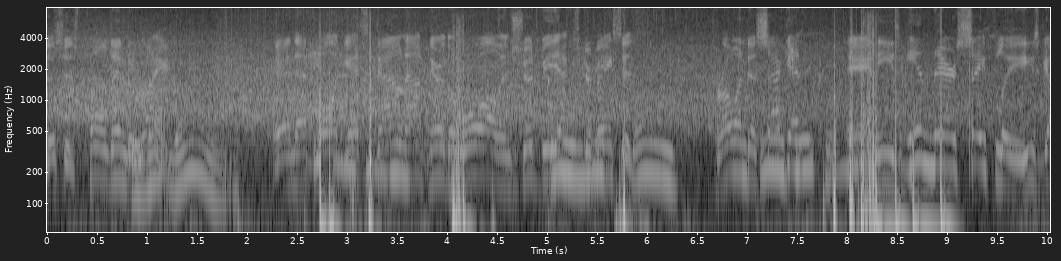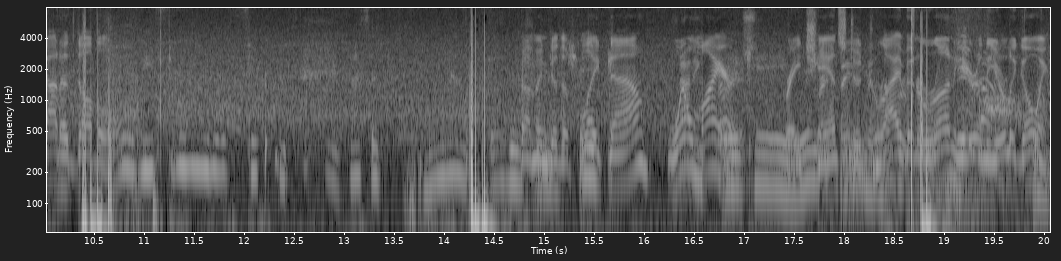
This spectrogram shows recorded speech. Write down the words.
This is pulled into Is right. that? And that ball gets down out near the wall and should be extra bases. Oh, Throwing to second. And he's in there safely. He's got a double. he threw the third. That's a one out double Coming to the plate now, Wil Myers. Great chance to drive in a run here in the early going.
